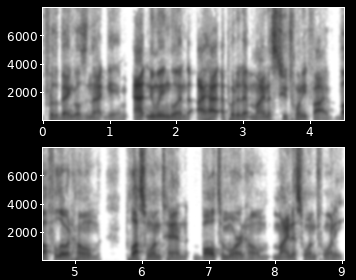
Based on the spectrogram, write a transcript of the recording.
for the Bengals in that game. At New England, I had I put it at minus 225. Buffalo at home, plus 110. Baltimore at home, minus 120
